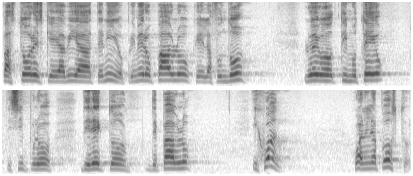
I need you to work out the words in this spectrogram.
pastores que había tenido, primero Pablo que la fundó, luego Timoteo, discípulo directo de Pablo, y Juan, Juan el apóstol.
